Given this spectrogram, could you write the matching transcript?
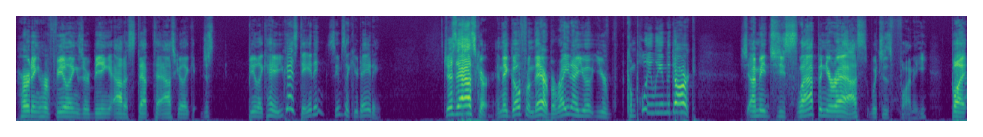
hurting her feelings or being out of step to ask her. Like, just be like, hey, are you guys dating? Seems like you're dating. Just ask her, and they go from there. But right now, you you're completely in the dark. I mean, she's slapping your ass, which is funny, but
